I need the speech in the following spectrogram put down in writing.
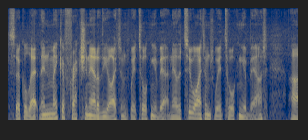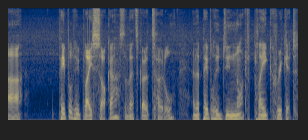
Circle that, then make a fraction out of the items we're talking about. Now the two items we're talking about are people who play soccer, so that's got a total, and the people who do not play cricket.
